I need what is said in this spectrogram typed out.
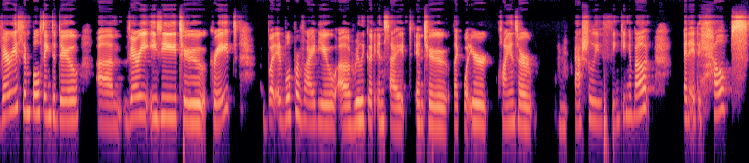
Very simple thing to do, um, very easy to create, but it will provide you a really good insight into like what your clients are actually thinking about. And it helps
